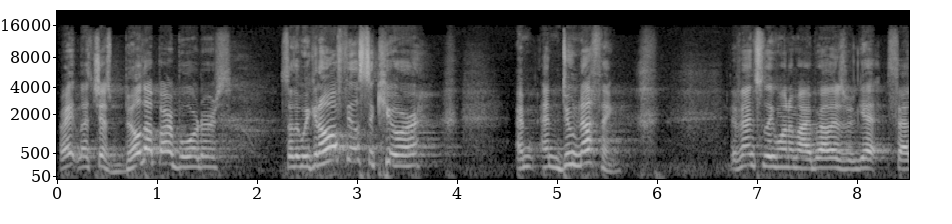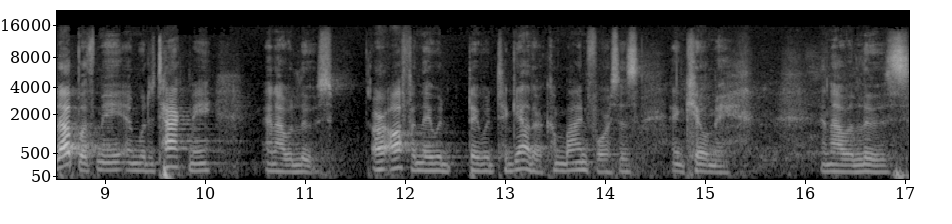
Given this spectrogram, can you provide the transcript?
Right? Let's just build up our borders so that we can all feel secure and, and do nothing. Eventually, one of my brothers would get fed up with me and would attack me, and I would lose. Or often they would, they would together combine forces and kill me, and I would lose.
